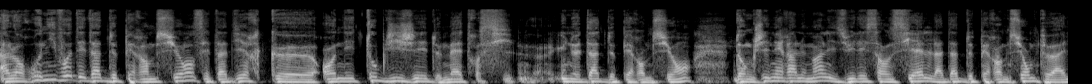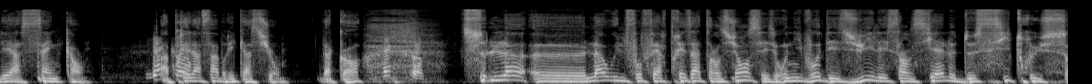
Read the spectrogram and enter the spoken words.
Alors au niveau des dates de péremption, c'est-à-dire que on est obligé de mettre une date de péremption. Donc généralement les huiles essentielles, la date de péremption peut aller à 5 ans après la fabrication. D'accord? Là, euh, là où il faut faire très attention, c'est au niveau des huiles essentielles de citrus.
